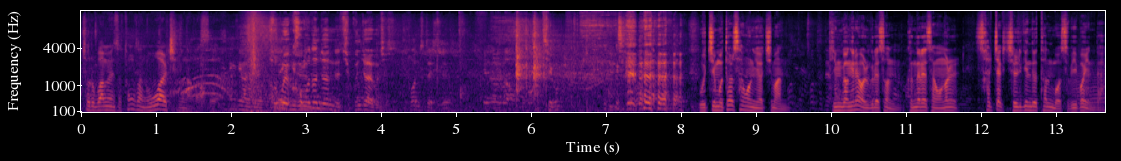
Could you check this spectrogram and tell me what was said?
졸업하면서 통산 5할 치고 나갔어요. 초구에 커브 던졌는데 직군 줄 알고 쳤어. 번트 됐어요. 웃지 못할 상황이었지만 김광현의 얼굴에선 그날의 상황을 살짝 즐긴 듯한 모습이 보인다.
